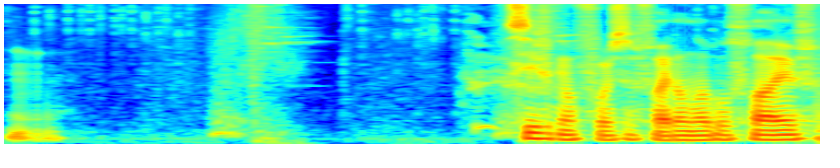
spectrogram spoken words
Hmm. See if we can force a fight on level 5.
